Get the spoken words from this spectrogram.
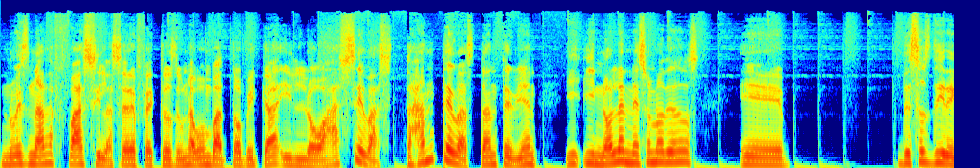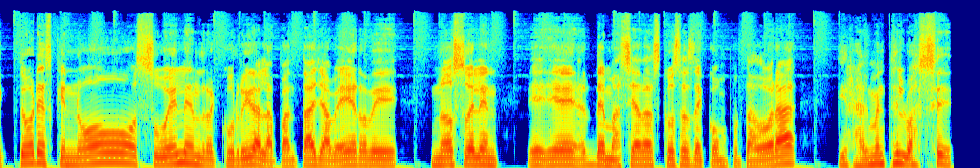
no es nada fácil hacer efectos de una bomba atómica y lo hace bastante, bastante bien. Y, Nolan es uno de esos, eh, de esos directores que no suelen recurrir a la pantalla verde, no suelen eh, demasiadas cosas de computadora y realmente lo hace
